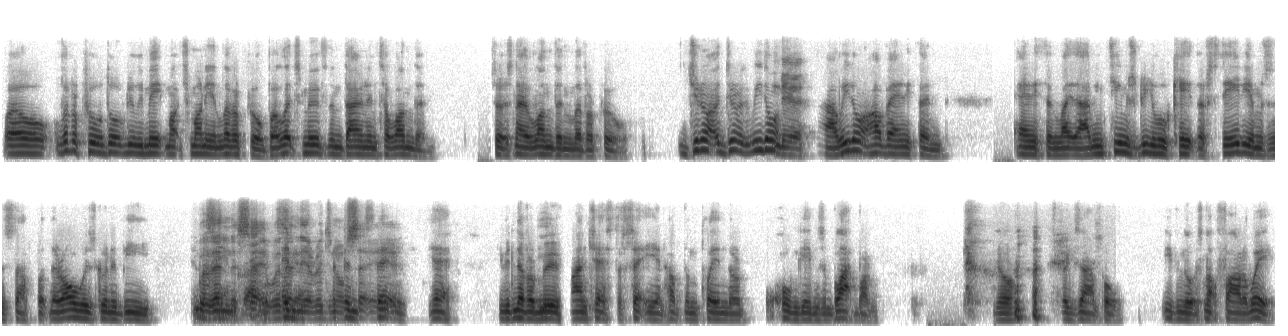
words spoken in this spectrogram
well, Liverpool don't really make much money in Liverpool, but let's move them down into London. So it's now London Liverpool. Do you know? Do you know? We don't. Yeah. Uh, we don't have anything, anything like that. I mean, teams relocate their stadiums and stuff, but they're always going to be Within same the city, within in- the original within the city. yeah. Yeah, you would never move Manchester City and have them playing their home games in Blackburn. You know, for example, even though it's not far away.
